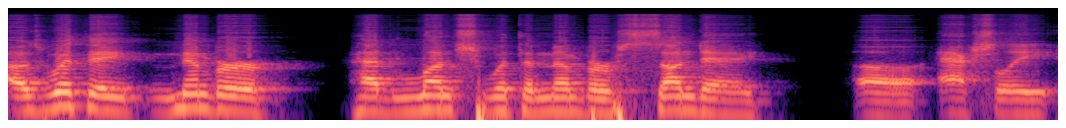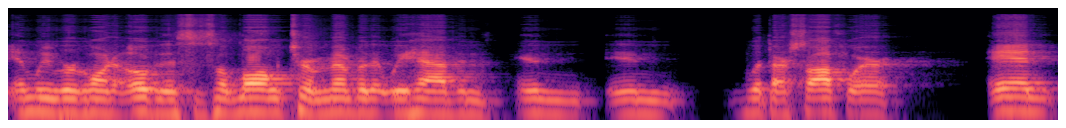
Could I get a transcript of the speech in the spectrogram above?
I was with a member, had lunch with a member Sunday, uh, actually, and we were going over this. It's a long-term member that we have in, in, in with our software. And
